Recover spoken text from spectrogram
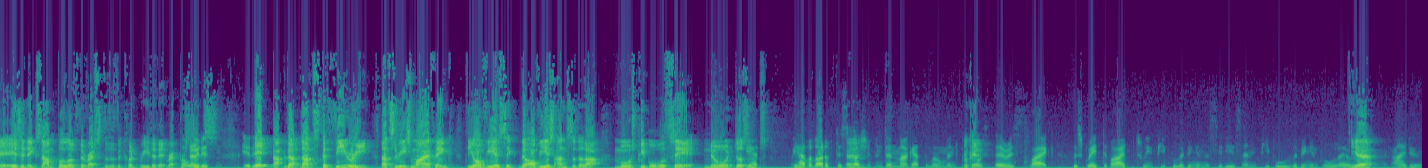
uh, is an example of the rest of the country that it represents. Oh, it isn't. It is. It, uh, that, that's the theory. That's the reason why I think the obvious the obvious answer to that most people will say no, it doesn't. we have a lot of discussion in Denmark at the moment Um, Okay. because there is like this great divide between people living in the cities and people living in rural areas Yeah. like I do.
